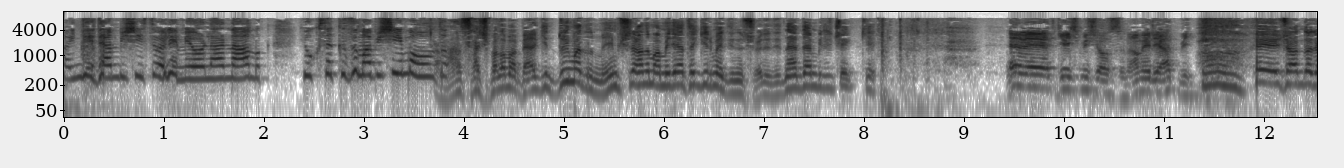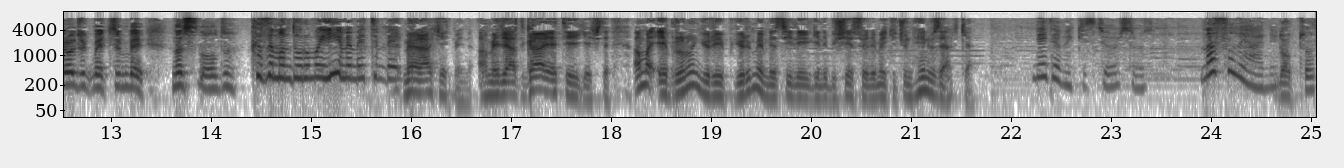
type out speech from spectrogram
Ay neden bir şey söylemiyorlar Namık? Yoksa kızıma bir şey mi oldu? Aa, saçmalama Belgin duymadın mı? Hemşire hanım ameliyata girmediğini söyledi. Nereden bilecek ki? Evet geçmiş olsun ameliyat bitti. Ah, heyecandan öldük Metin Bey. Nasıl oldu? Kızımın durumu iyi mi Metin Bey? Merak etmeyin ameliyat gayet iyi geçti. Ama Ebru'nun yürüyüp yürümemesiyle ilgili bir şey söylemek için henüz erken. Ne demek istiyorsunuz? Nasıl yani? Doktor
